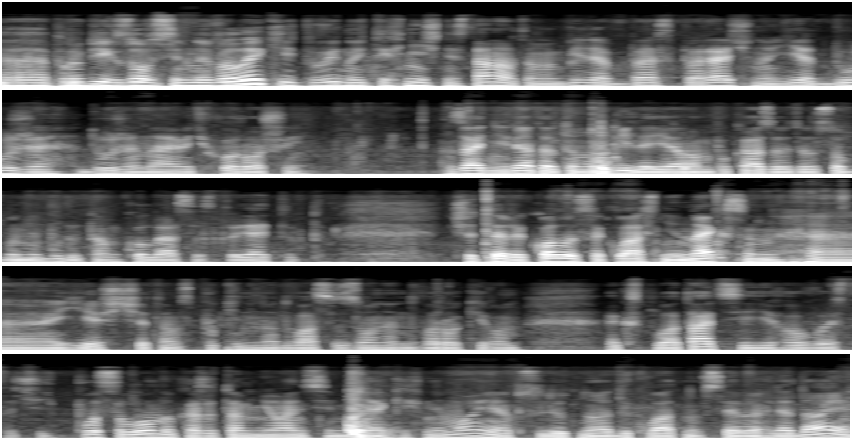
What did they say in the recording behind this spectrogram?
Е, Пробіг зовсім невеликий, відповідно, і технічний стан автомобіля, безперечно, є дуже-дуже навіть хороший. Задній ряд автомобіля я вам показувати особо не буду, там колеса стоять. Тобто Чотири колеса, класні Nexen. Е, Є ще там спокійно два сезони, два роки вам експлуатації його вистачить. По салону кажу, там нюансів ніяких немає, абсолютно адекватно все виглядає.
